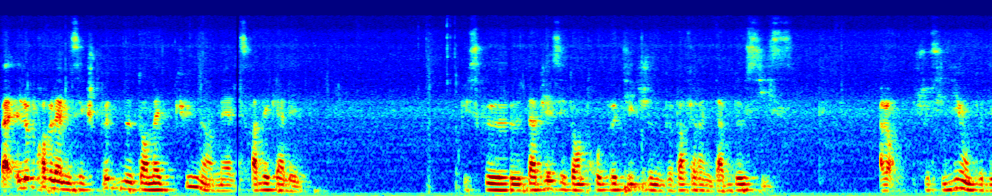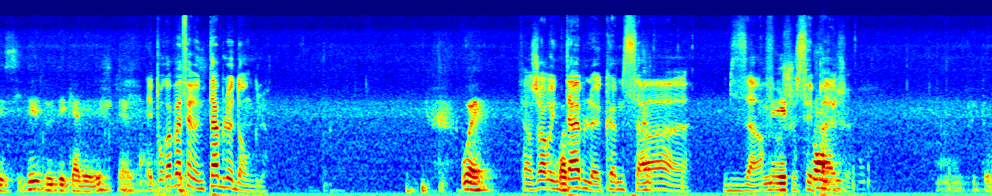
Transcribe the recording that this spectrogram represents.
Bah, le problème, c'est que je peux ne t'en mettre qu'une, mais elle sera décalée. Puisque ta pièce étant trop petite, je ne peux pas faire une table de 6. Alors, ceci dit, on peut décider de décaler les chaises. Et pourquoi pas faire une table d'angle? Ouais, Faire genre une table comme ça, euh, bizarre, mais je sais pas, je. Euh, plutôt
